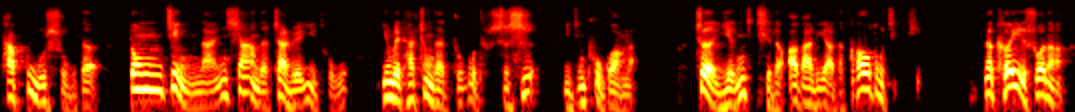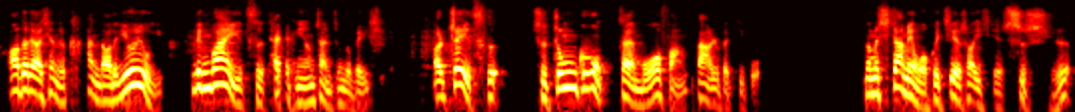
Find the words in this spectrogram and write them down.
它部署的东进南向的战略意图，因为它正在逐步的实施，已经曝光了，这引起了澳大利亚的高度警惕。那可以说呢，澳大利亚现在看到了又有另外一次太平洋战争的威胁，而这次是中共在模仿大日本帝国。那么下面我会介绍一些事实。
